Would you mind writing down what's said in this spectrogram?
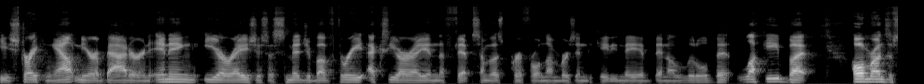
He's striking out near a batter an inning. ERA is just a smidge above three. XERA and the FIP, some of those peripheral numbers indicate he may have been a little bit lucky, but home runs have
